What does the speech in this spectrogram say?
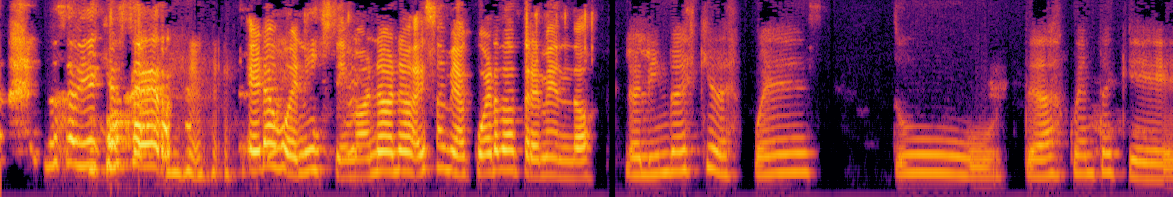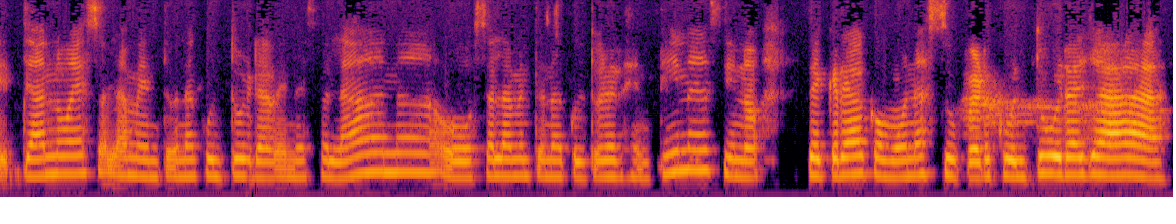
no sabía qué hacer. Era buenísimo, no, no, eso me acuerdo tremendo. Lo lindo es que después tú te das cuenta que ya no es solamente una cultura venezolana o solamente una cultura argentina, sino se crea como una supercultura ya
